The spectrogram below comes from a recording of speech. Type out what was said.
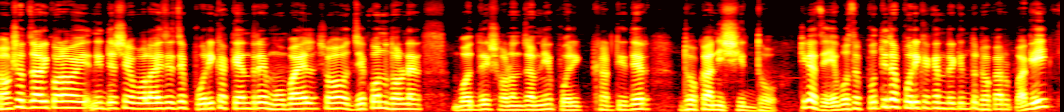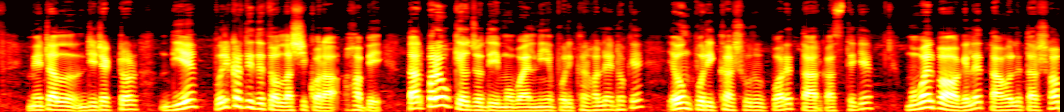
সংসদ জারি করা হয়, নির্দেশে বলা হয়েছে যে পরীক্ষা কেন্দ্রে মোবাইল সহ যে কোনো ধরনের বৈদ্যুতিক সরঞ্জাম নিয়ে পরীক্ষার্থীদের ঢোকা নিষিদ্ধ। ঠিক আছে? এবছর প্রতিটা পরীক্ষা কেন্দ্রে কিন্তু ঢোকার আগেই মেটাল ডিটেক্টর দিয়ে পরীক্ষার্থীদের তল্লাশি করা হবে। তারপরেও কেউ যদি মোবাইল নিয়ে পরীক্ষার হলে ঢোকে এবং পরীক্ষা শুরুর পরে তার কাছ থেকে মোবাইল পাওয়া গেলে তাহলে তার সব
